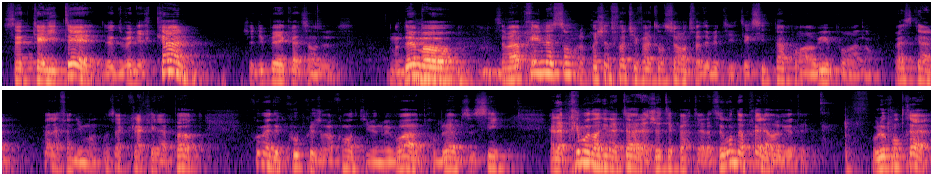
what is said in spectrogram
cette qualité de devenir calme, j'ai dû payer 412. En deux mots, ça m'a appris une leçon. La prochaine fois, tu fais attention avant de faire des bêtises. T'excites pas pour un oui ou pour un non. Reste calme. Pas la fin du monde. Comme ça, claquer la porte. Combien de couples que je rencontre qui viennent me voir, problème, ceci. Elle a pris mon ordinateur, elle a jeté par terre. La seconde d'après, elle a regretté. Ou le contraire.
